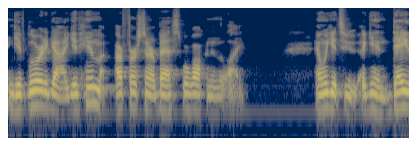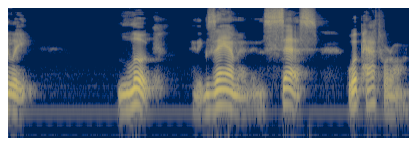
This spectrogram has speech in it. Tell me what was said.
and give glory to God, give Him our first and our best, we're walking in the light. And we get to, again, daily look and examine and assess what path we're on.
